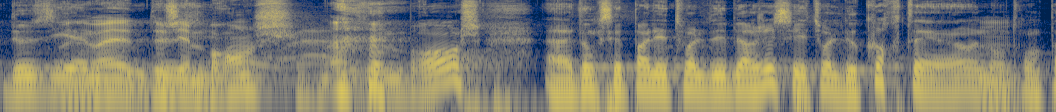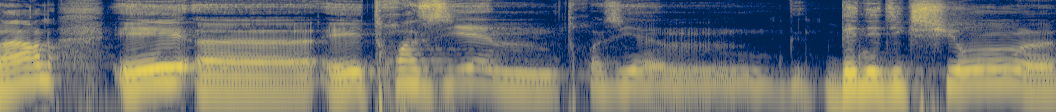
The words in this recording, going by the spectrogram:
deuxième, deuxième, branche. deuxième branche. Euh, donc c'est pas l'étoile des bergers, c'est l'étoile de Cortet hein, dont mm. on parle. Et, euh, et troisième, troisième bénédiction, euh,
